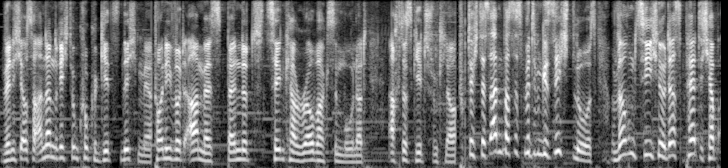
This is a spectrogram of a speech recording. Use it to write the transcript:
Wenn ich aus der anderen Richtung gucke, geht's nicht mehr. Conny wird arm, er spendet 10k Robux im Monat. Ach, das geht schon klar. Guckt euch das an, was ist mit dem Gesicht los? Und warum ziehe ich nur das Pad? Ich habe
